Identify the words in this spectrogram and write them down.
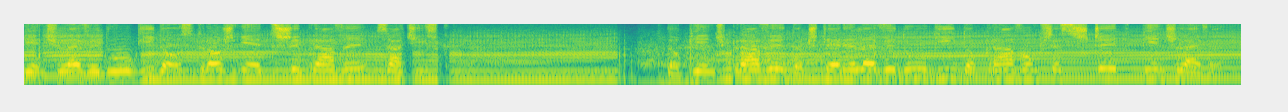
5 lewy długi do ostrożnie, 3 prawy, zacisk. Do 5 prawy, do 4 lewy długi, do prawą przez szczyt, 5 lewy.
